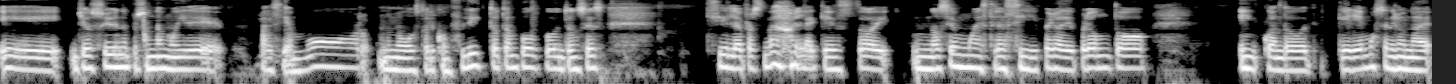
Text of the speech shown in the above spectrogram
eh, yo soy una persona muy de paz y amor, no me gusta el conflicto tampoco, entonces si la persona con la que estoy no se muestra así, pero de pronto y cuando queremos tener una,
